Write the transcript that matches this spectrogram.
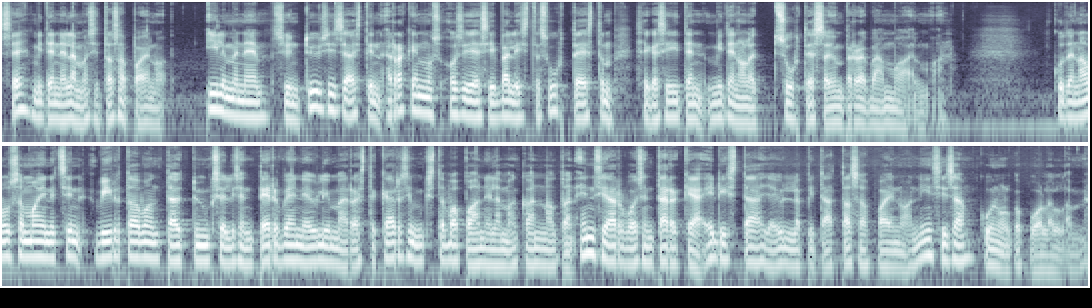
Se, miten elämäsi tasapaino ilmenee, syntyy sisäisten rakennusosiesi välisistä suhteista sekä siitä, miten olet suhteessa ympäröivään maailmaan. Kuten alussa mainitsin, virtaavan, täyttymyksellisen, terveen ja ylimääräistä kärsimyksestä vapaan elämän kannalta on ensiarvoisen tärkeää edistää ja ylläpitää tasapainoa niin sisä- kuin ulkopuolellamme.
